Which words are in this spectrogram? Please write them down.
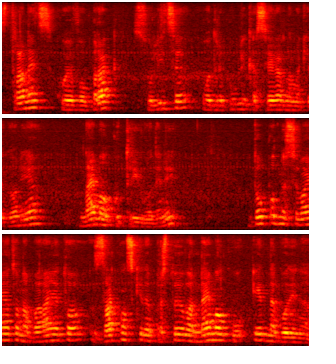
странец кој е во брак со лице од Република Северна Македонија најмалку 3 години, до поднесувањето на барањето законски да престојува најмалку една година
